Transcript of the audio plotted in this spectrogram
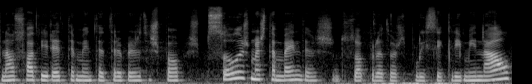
não só diretamente através das próprias pessoas, mas também das, dos operadores de polícia criminal.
